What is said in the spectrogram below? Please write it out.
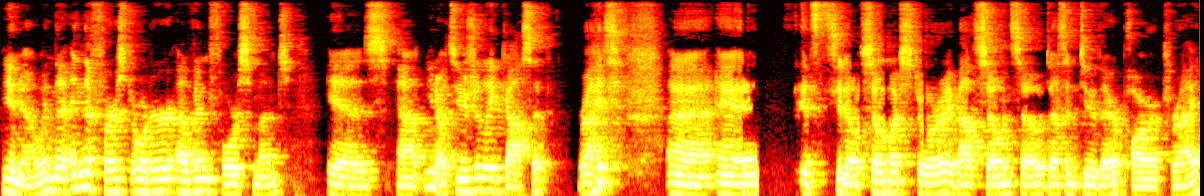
You know, in the in the first order of enforcement is, uh, you know, it's usually gossip, right? Uh, and it's you know so much story about so and so doesn't do their part right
